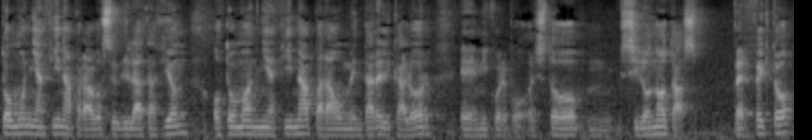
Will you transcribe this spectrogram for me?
tomo niacina para vasodilatación o tomo niacina para aumentar el calor en mi cuerpo. Esto, mm, si lo notas, perfecto,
